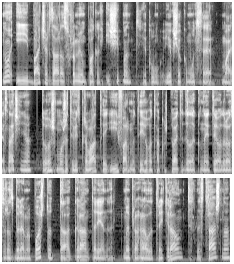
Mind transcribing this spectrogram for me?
Ну і бачер зараз в хроміум паках і шіпмент, яку, якщо кому це має значення, тож можете відкривати і фармити його також. Давайте далеко не йти, одразу розберемо пошту. Так, Гранд Арена. Ми програли третій раунд, не страшно.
